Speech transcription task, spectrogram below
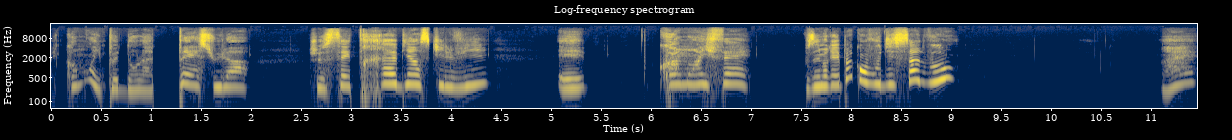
Mais comment il peut être dans la paix celui-là? Je sais très bien ce qu'il vit et comment il fait? Vous n'aimeriez pas qu'on vous dise ça de vous? Ouais.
